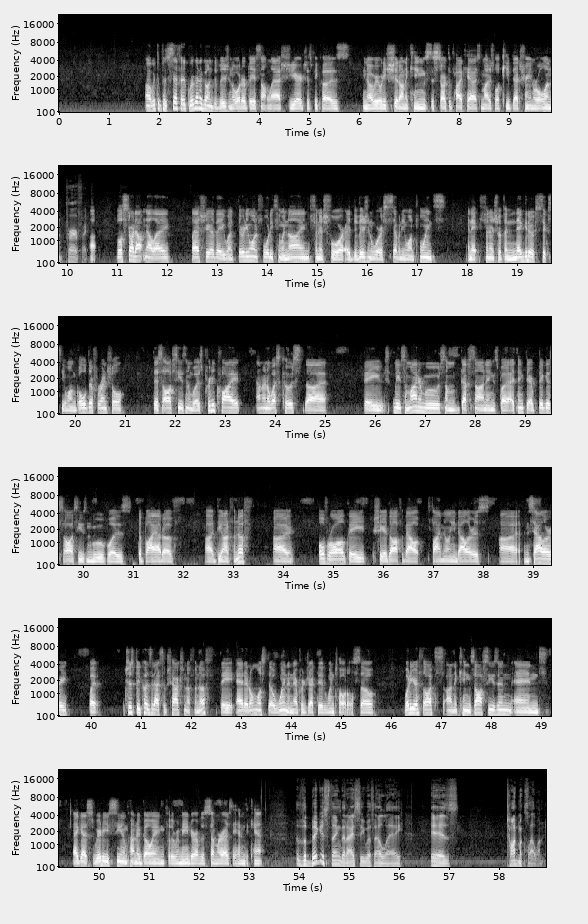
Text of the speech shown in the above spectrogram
Uh, with the Pacific, we're going to go in division order based on last year, just because you know we already shit on the Kings to start the podcast. Might as well keep that train rolling. Perfect. Uh, we'll start out in LA. Last year they went 31, 42, and nine, finished for a division worst 71 points, and they finished with a negative 61 goal differential. This offseason was pretty quiet out on the West Coast. Uh, they made some minor moves, some depth signings, but I think their biggest off-season move was the buyout of uh, Dion Phaneuf. Uh, overall, they shaved off about five million dollars uh, in salary, but just because of that subtraction of Phaneuf, they added almost a win in their projected win total. So, what are your thoughts on the Kings offseason, and I guess where do you see them kind of going for the remainder of the summer as they head into camp? The biggest thing that I see with LA is Todd McLellan.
